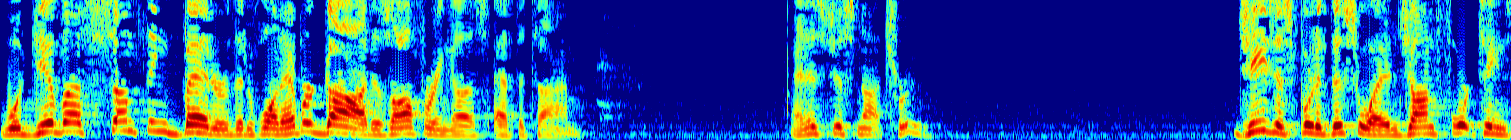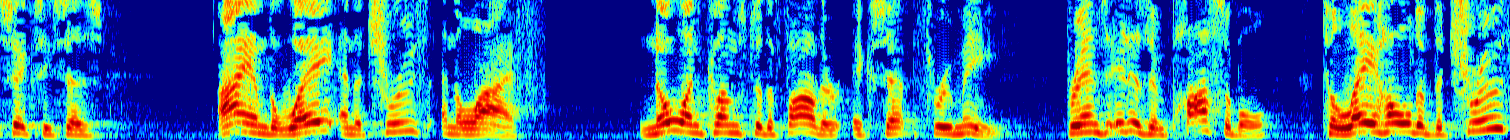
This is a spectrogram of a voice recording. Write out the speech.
will give us something better than whatever God is offering us at the time. And it's just not true. Jesus put it this way in John 14, 6, he says, I am the way and the truth and the life. No one comes to the Father except through me. Friends, it is impossible to lay hold of the truth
